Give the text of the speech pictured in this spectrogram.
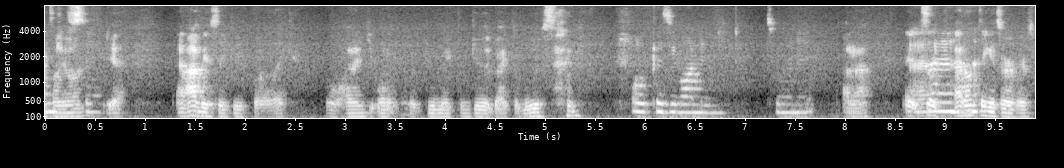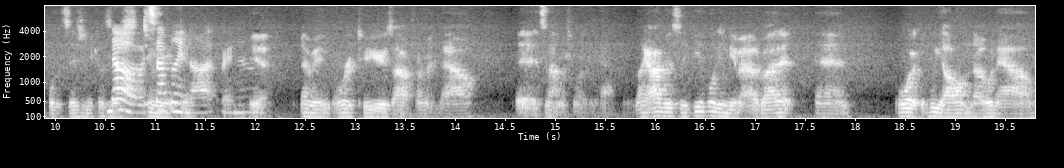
2021. Yeah, and obviously people are like, well, why didn't you? Why did you make them give it back to Lewis? Well, because he wanted to win it. I don't know. It's like I don't Uh. think it's a reversible decision because No, it's many- definitely yeah. not right now. Yeah. I mean, we're two years out from it now. It's not much more that can happen. Like, obviously, people can be mad about it, and what we all know now,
